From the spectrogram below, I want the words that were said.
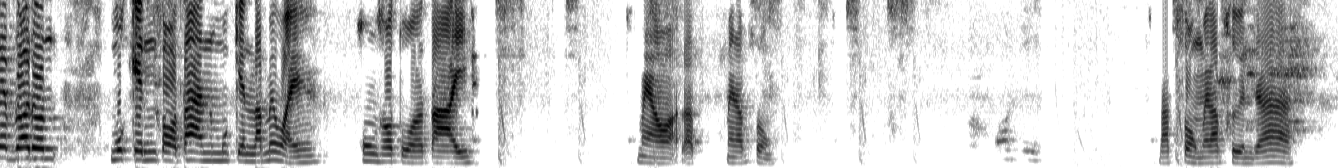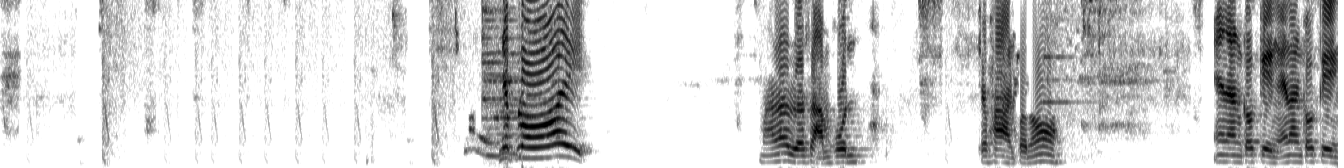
เรียบร้อยโดนมูเกนต่อต้านมูเกนรับไม่ไหวพุ่งเข้าตัวตายไม่เอาอะรับไม่รับส่ง โอเค รับส่งไม่รับคืนจ้า เรียบร้อย มาแล้วเหลือสามคน จะผ่านปะนาะไอ้นั่นก็เก่งไอ้นั่นก็เก่ง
